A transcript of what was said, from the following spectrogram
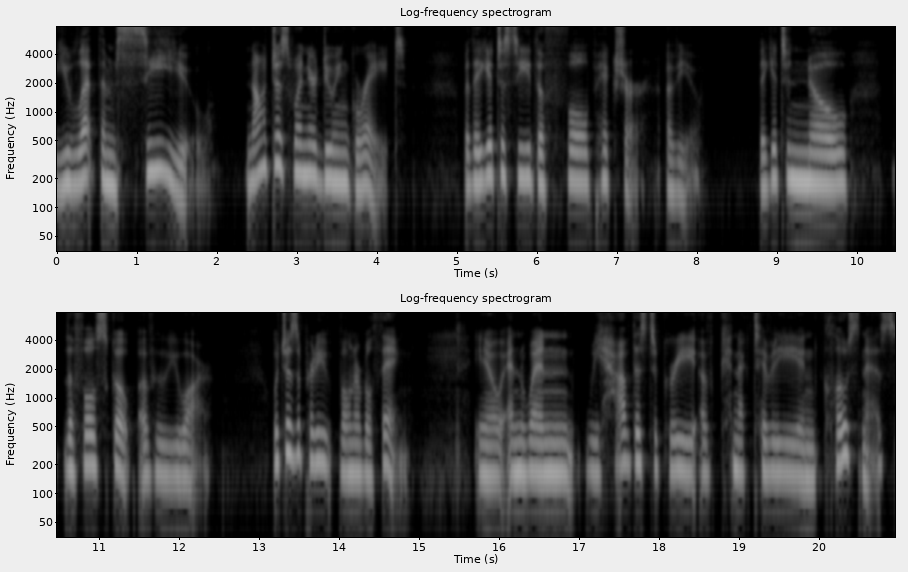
You let them see you, not just when you're doing great, but they get to see the full picture of you. They get to know the full scope of who you are, which is a pretty vulnerable thing. You know, and when we have this degree of connectivity and closeness,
